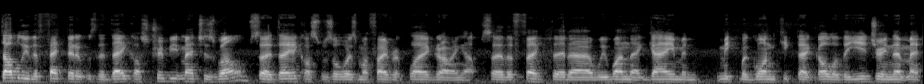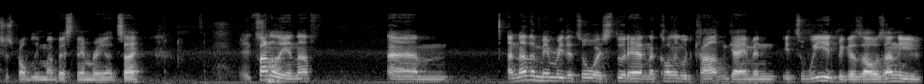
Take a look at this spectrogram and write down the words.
doubly the fact that it was the Daicos tribute match as well. So Daicos was always my favourite player growing up. So the fact that uh, we won that game and Mick McGuane kicked that goal of the year during that match is probably my best memory, I'd say. Funnily enough, um, another memory that's always stood out in the Collingwood Carlton game, and it's weird because I was only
